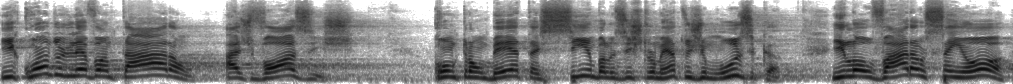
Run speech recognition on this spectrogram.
E quando levantaram as vozes, com trombetas, símbolos, instrumentos de música, e louvaram o Senhor,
